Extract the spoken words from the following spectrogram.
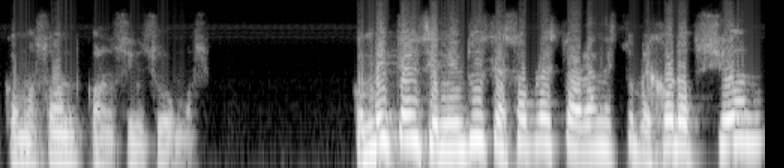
como son con los insumos. Con 20 años en la industria, Soft Restaurant es tu mejor opción.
